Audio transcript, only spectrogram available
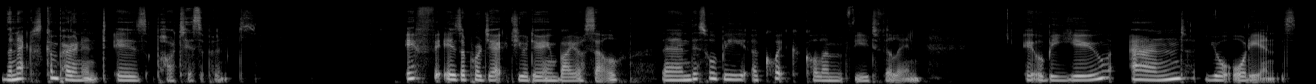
The next component is participants. If it is a project you're doing by yourself, then this will be a quick column for you to fill in. It will be you and your audience,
